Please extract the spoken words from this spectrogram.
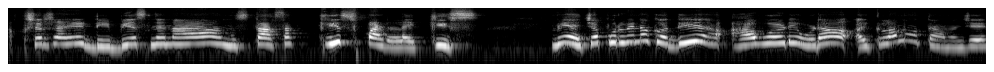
अक्षरशः हे डी बी एसने ना नुसता असा किस पाडलाय किस. मी ह्याच्यापूर्वी ना कधी हा- वर्ड एवढा ऐकला नव्हता. म्हणजे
